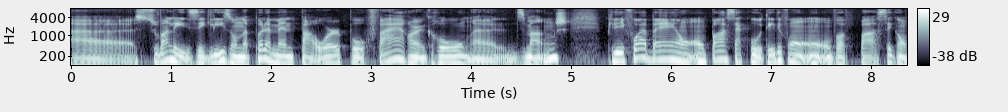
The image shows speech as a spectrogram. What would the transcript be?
euh, souvent les églises, on n'a pas le manpower pour faire un gros euh, dimanche. Puis des fois, ben, on, passe à côté. Des fois, on, va passer qu'on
